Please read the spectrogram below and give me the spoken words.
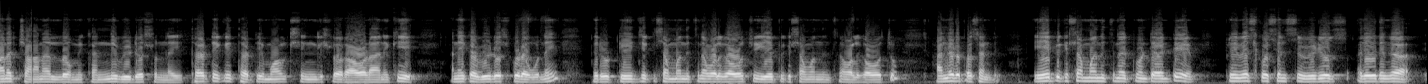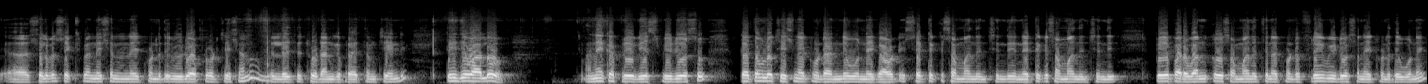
మన ఛానల్లో మీకు అన్ని వీడియోస్ ఉన్నాయి. థర్టీకి థర్టీ మార్క్స్ ఇంగ్లీష్లో రావడానికి అనేక వీడియోస్ కూడా ఉన్నాయి. మీరు టీజీకి సంబంధించిన వాళ్ళు కావచ్చు ఏపీకి సంబంధించిన వాళ్ళు కావచ్చు హండ్రెడ్ పర్సెంట్ ఏపీకి సంబంధించినటువంటి అంటే ప్రీవియస్ క్వశ్చన్స్ వీడియోస్ అదేవిధంగా సిలబస్ ఎక్స్ప్లెనేషన్ అనేటువంటిది వీడియో అప్లోడ్ చేశాను. వీళ్ళైతే చూడడానికి ప్రయత్నం చేయండి. టీజీ వాళ్ళు అనేక ప్రీవియస్ వీడియోస్ గతంలో చేసినటువంటి అన్నీ ఉన్నాయి కాబట్టి సెట్కి సంబంధించింది నెట్కి సంబంధించింది పేపర్ వన్కు సంబంధించినటువంటి ఫ్రీ వీడియోస్ అనేటువంటిది ఉన్నాయి.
